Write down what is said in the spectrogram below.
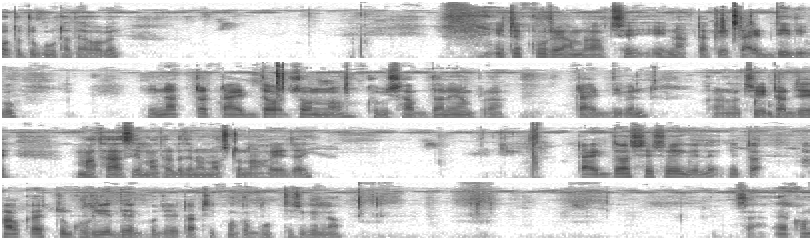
কতটুকু উঠাতে হবে। এটা করে আমরা হচ্ছে এই নাটটাকে টাইট দিয়ে দিব। এই নাটটা টাইট দেওয়ার জন্য খুবই সাবধানে আমরা টাইট দিবেন। কারণ হচ্ছে এটার যে মাথা আছে মাথাটা যেন নষ্ট না হয়ে যায়। টাইট দেওয়া শেষ হয়ে গেলে এটা হালকা একটু ঘুরিয়ে দেখব যে এটা ঠিক মতো ঘুরতেছে কিনা। আচ্ছা এখন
